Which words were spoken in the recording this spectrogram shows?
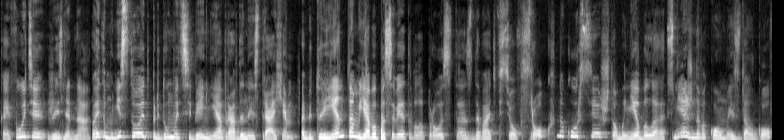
кайфуйте, жизнь одна. Поэтому не стоит придумывать себе неоправданные страхи. Абитуриентам я бы посоветовала просто сдавать все в срок на курсе, чтобы не было снежного кома из долгов.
